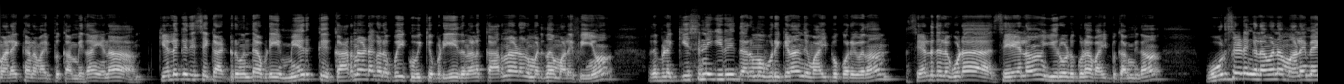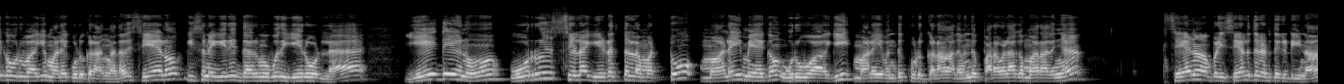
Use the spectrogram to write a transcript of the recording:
மழைக்கான வாய்ப்பு கம்மி தான் ஏன்னா கிழக்கு திசை காற்று வந்து அப்படியே மேற்கு கர்நாடகாவில் போய் குவிக்கப்படுது இதனால் கர்நாடகாவில் மட்டும்தான் மழை பெய்யும். அதே போல் கிருஷ்ணகிரி தருமபுரிக்கெல்லாம் இந்த வாய்ப்பு குறைவு தான் சேலத்தில் கூட சேலம் ஈரோடு கூட வாய்ப்பு கம்மி தான் ஒரு சில இடங்களில் வேணால் மழை உருவாகி மழை கொடுக்குறாங்க அதாவது சேலம் கிருஷ்ணகிரி தருமபுரி ஈரோடில் ஏதேனும் ஒரு சில இடத்துல மட்டும் மழை மேகம் உருவாகி மழை வந்து கொடுக்கலாம். அதை வந்து பரவலாக மாறாதுங்க. சேலம் அப்படி சேலத்தில் எடுத்துக்கிட்டிங்கன்னா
